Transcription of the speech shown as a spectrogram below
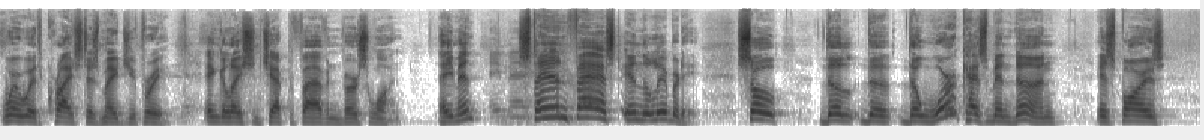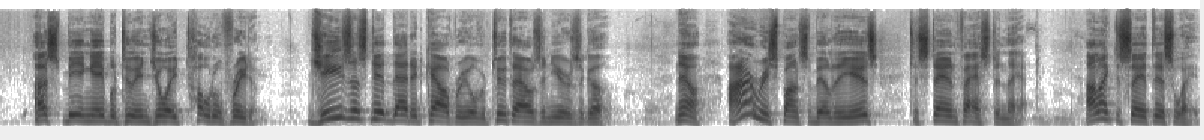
wherewith Christ has made you free. In Galatians chapter 5 and verse 1. Amen? Amen. Stand fast in the liberty. So the, the, the work has been done as far as us being able to enjoy total freedom. Jesus did that at Calvary over 2,000 years ago. Now, our responsibility is to stand fast in that. I like to say it this way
